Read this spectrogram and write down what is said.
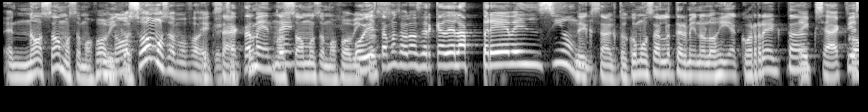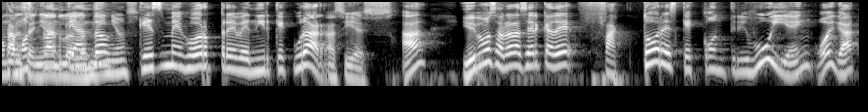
Eh, no somos homofóbicos. No somos homofóbicos, Exacto, exactamente. no somos homofóbicos. Hoy estamos hablando acerca de la prevención. Exacto. Cómo usar la terminología correcta. Exacto. Y Cómo estamos enseñarlo a los planteando niños. que es mejor prevenir que curar. Así es. ¿Ah? Y hoy vamos a hablar acerca de factores que contribuyen, oiga,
